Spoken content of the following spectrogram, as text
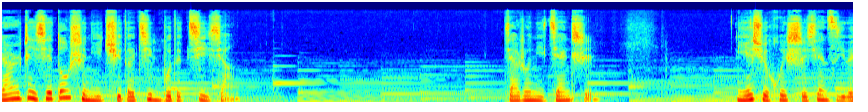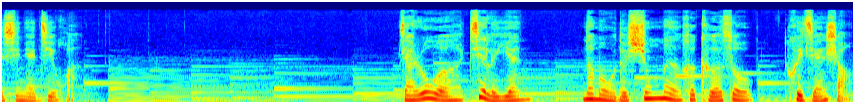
然而，这些都是你取得进步的迹象。假如你坚持，你也许会实现自己的新年计划。假如我戒了烟，那么我的胸闷和咳嗽会减少，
